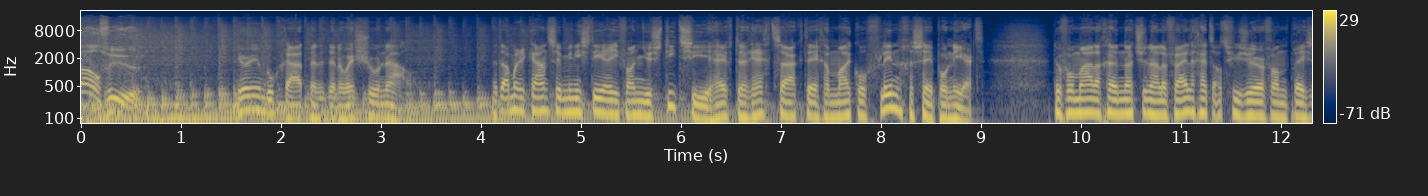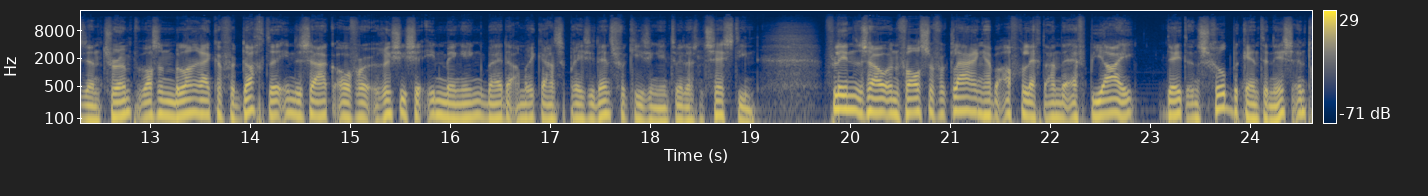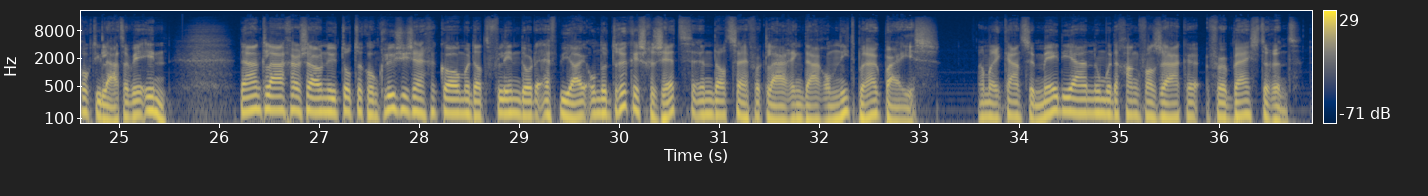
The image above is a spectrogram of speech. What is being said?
12 uur. Jurjen Boekraat met het NOS Journaal. Het Amerikaanse ministerie van Justitie heeft de rechtszaak tegen Michael Flynn geseponeerd. De voormalige nationale veiligheidsadviseur van president Trump was een belangrijke verdachte in de zaak over Russische inmenging bij de Amerikaanse presidentsverkiezingen in 2016. Flynn zou een valse verklaring hebben afgelegd aan de FBI, deed een schuldbekentenis en trok die later weer in. De aanklager zou nu tot de conclusie zijn gekomen dat Flynn door de FBI onder druk is gezet en dat zijn verklaring daarom niet bruikbaar is. Amerikaanse media noemen de gang van zaken verbijsterend.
